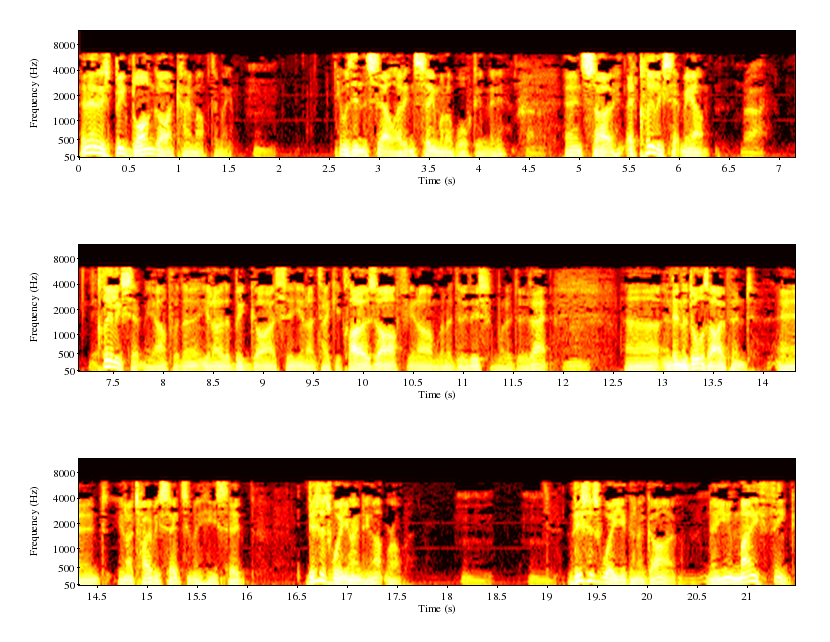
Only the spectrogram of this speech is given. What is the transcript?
And then this big blonde guy came up to me. He was in the cell. I didn't see him when I walked in there. Right. And so that clearly set me up. Right. Yeah. Clearly set me up. with then, you know, the big guy said, you know, take your clothes off. You know, I'm going to do this. I'm going to do that. Mm. Uh, and then the doors opened. And, you know, Toby said to me, he said, this is where you're ending up, Rob. Mm. This is where you're going to go. Now, you may think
